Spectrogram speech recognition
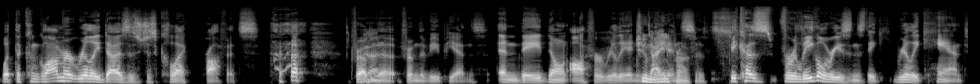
What the conglomerate really does is just collect profits from Got the from the VPNs, and they don't offer really any too many guidance profits. because for legal reasons they really can't.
